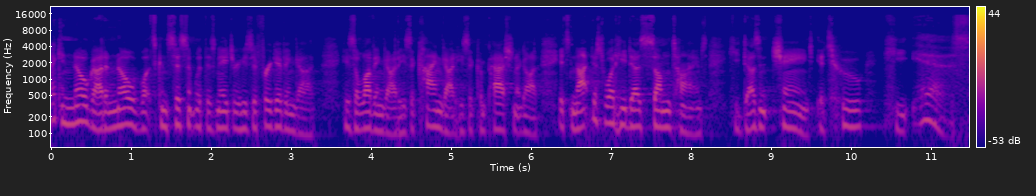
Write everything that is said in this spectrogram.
I can know God and know what's consistent with his nature. He's a forgiving God. He's a loving God. He's a kind God. He's a compassionate God. It's not just what he does sometimes, he doesn't change. It's who he is.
